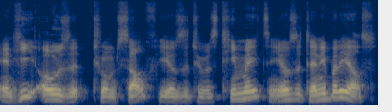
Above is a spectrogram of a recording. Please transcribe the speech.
and he owes it to himself, he owes it to his teammates, and he owes it to anybody else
